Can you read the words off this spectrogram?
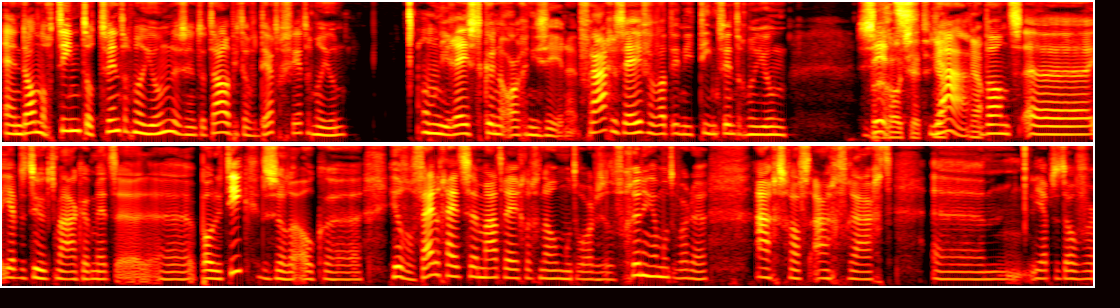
En dan nog 10 tot 20 miljoen, dus in totaal heb je het over 30, 40 miljoen, om die race te kunnen organiseren. Vraag eens even wat in die 10, 20 miljoen zit. Zit, Ja, ja, ja. want eh, je hebt natuurlijk te maken met eh, eh, politiek. Er zullen ook eh, heel veel veiligheidsmaatregelen genomen moeten worden. Er zullen vergunningen moeten worden aangeschaft, aangevraagd. Ehm, je hebt het over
